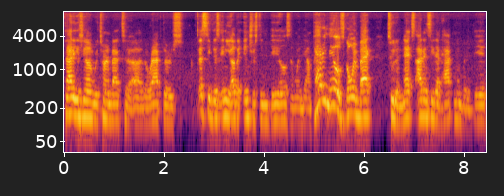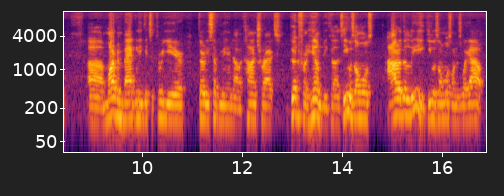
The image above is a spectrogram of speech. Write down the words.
Thaddeus Young returned back to uh, the Raptors. Let's see if there's any other interesting deals that went down. Patty Mills going back to the Nets. I didn't see that happening, but it did. Uh, Marvin Bagley gets a three-year, $37 million contract. Good for him because he was almost out of the league. He was almost on his way out.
